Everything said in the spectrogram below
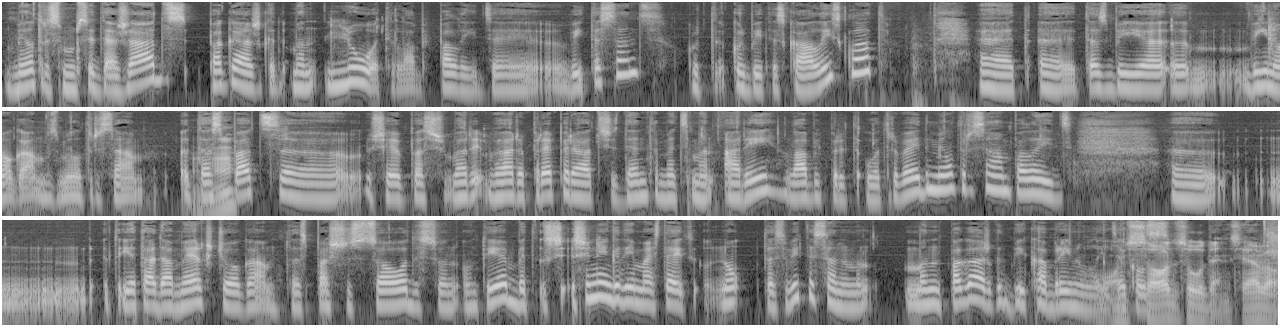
Miltras mums ir dažādas. Pagājušajā gadā man ļoti labi palīdzēja Vitasans, kur, kur bija tas kālīs klāt. T- eh, Tas bija vīnogām uz miltrasām. Tas Aha. pats, šie paši vara preparāti, šis dentamets man arī labi pret otra veida miltrasām palīdz. Mm, Ja tādām mērkšķogām, tas pašas sodas un, un tie, bet šī gadījumā es teiktu, nu, tas Vitasans man, man pagājušajā gadā bija kā un brīnumlīdzeklis. sodas ūdens, jā, vēl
